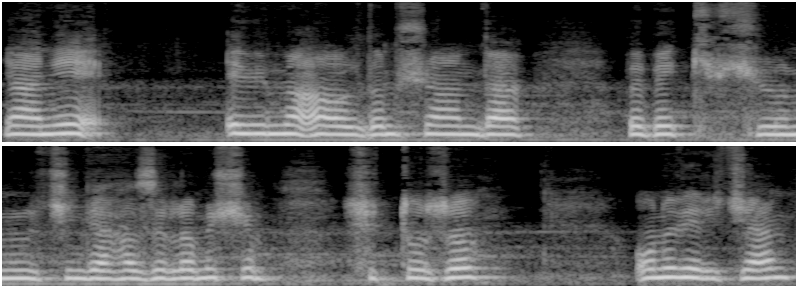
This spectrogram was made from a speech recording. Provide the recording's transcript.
yani evime aldım. Şu anda bebek şunun içinde hazırlamışım süt tozu. Onu vereceğim.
